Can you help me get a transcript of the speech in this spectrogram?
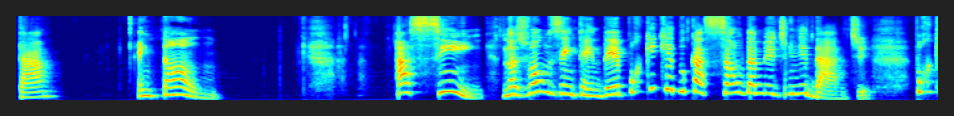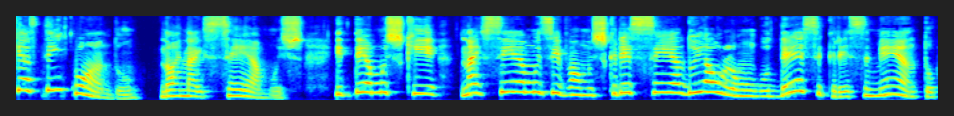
tá? Então, Assim, nós vamos entender por que, que educação da mediunidade. Porque assim, quando nós nascemos e temos que nascemos e vamos crescendo e ao longo desse crescimento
